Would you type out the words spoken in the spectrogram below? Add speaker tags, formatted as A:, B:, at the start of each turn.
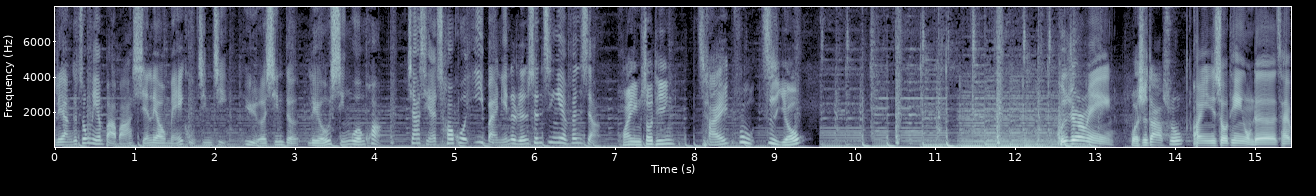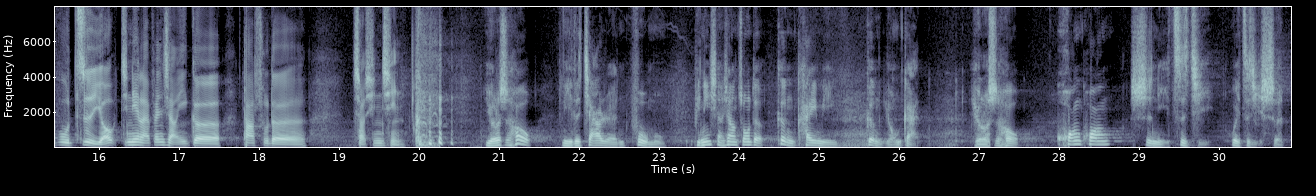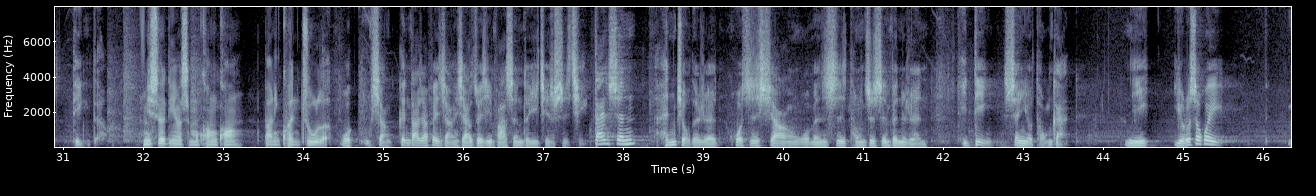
A: 两个中年爸爸闲聊美股经济、育儿心得、流行文化，加起来超过一百年的人生经验分享。
B: 欢迎收听《财富自由》。
A: 我是 Jeremy，
B: 我是大叔，
A: 欢迎收听我们的《财富自由》。今天来分享一个大叔的小心情。
B: 有的时候，你的家人、父母比你想象中的更开明、更勇敢；有的时候，框框。是你自己为自己设定的。
A: 你设定了什么框框，把你困住了？
B: 我想跟大家分享一下最近发生的一件事情。单身很久的人，或是像我们是同志身份的人，一定深有同感。你有的时候会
